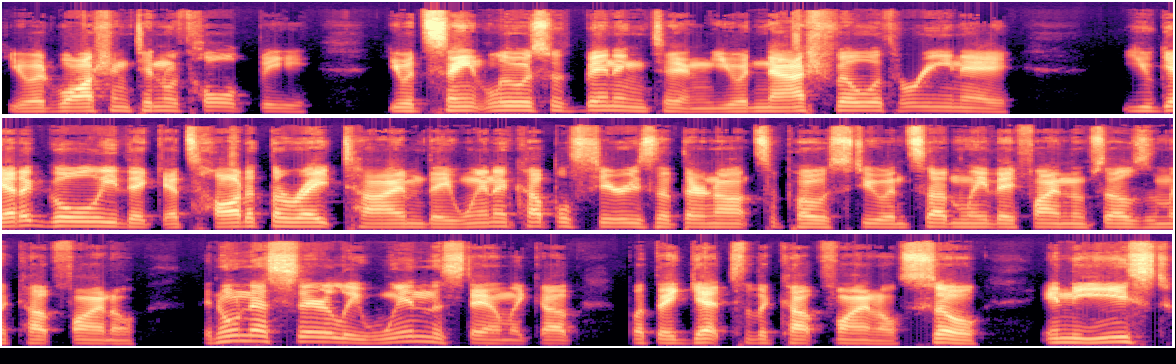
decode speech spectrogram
You had Washington with Holtby. You had St. Louis with Binnington. You had Nashville with Rinne you get a goalie that gets hot at the right time. They win a couple series that they're not supposed to, and suddenly they find themselves in the cup final. They don't necessarily win the Stanley Cup, but they get to the cup final. So in the East,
